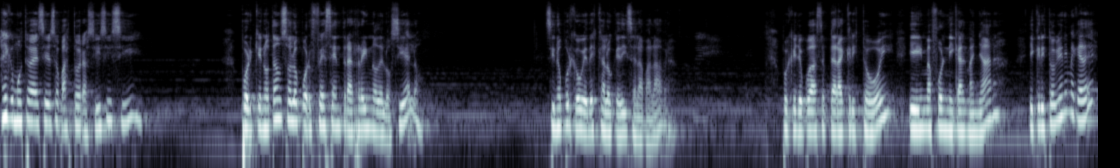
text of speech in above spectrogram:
Ay, ¿cómo usted va a decir eso, pastora? Sí, sí, sí. Porque no tan solo por fe se entra al reino de los cielos, sino porque obedezca lo que dice la palabra. Porque yo puedo aceptar a Cristo hoy y irme a fornicar mañana. Y Cristo viene y me quedé.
